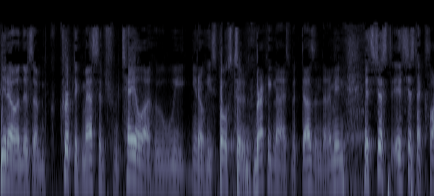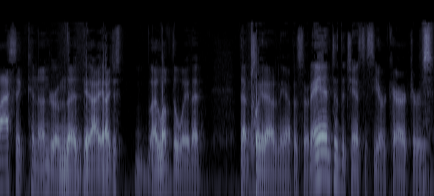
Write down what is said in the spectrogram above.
you know, and there's a cryptic message from Teyla who we, you know, he's supposed to recognize but doesn't. And I mean, it's just it's just a classic conundrum that I, I just I love the way that that played out in the episode, and to the chance to see our characters,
